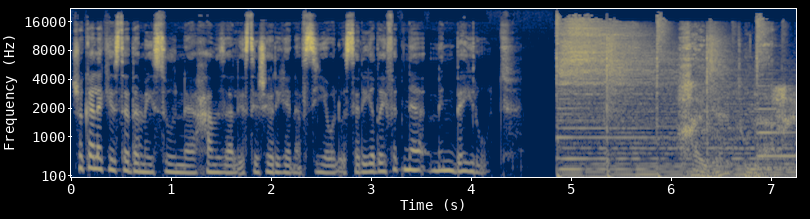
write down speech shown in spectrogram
شكرا لك أستاذة ميسون حمزة الاستشارية النفسية والأسرية ضيفتنا من بيروت حياتنا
